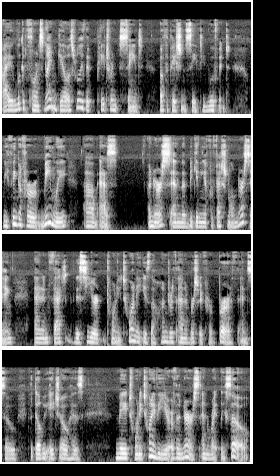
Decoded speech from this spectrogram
I look at Florence Nightingale as really the patron saint of the patient safety movement. We think of her mainly um, as a nurse and the beginning of professional nursing. And in fact, this year, 2020, is the 100th anniversary of her birth. And so the WHO has made 2020 the year of the nurse, and rightly so.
